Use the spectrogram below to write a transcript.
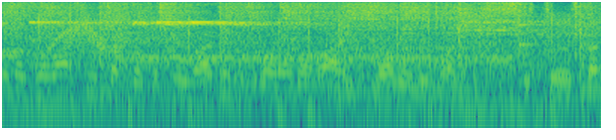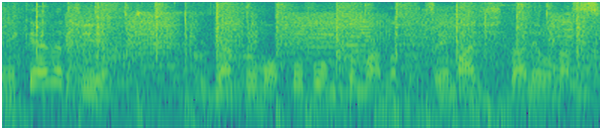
Поєдинок завершується, Козаки Юнайтед перемагають 2-0 у матчі з ЦСКА Енерджі. Дякуємо обом командам за цей матч. Далі у нас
